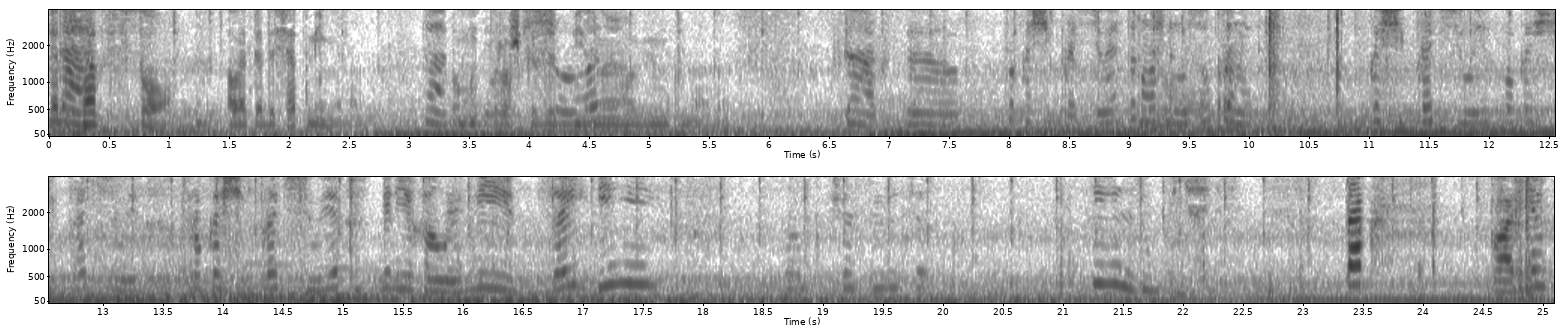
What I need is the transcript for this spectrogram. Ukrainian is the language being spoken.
50-100, але 50 мінімум. Так, Бо ми їдемо. трошки Що ми? запізно його вімкнули. Так, е, показчик працює. Тут можна не зупинити. Показчик працює, показчик працює, показчик працює. Від'їхали від цей і. Ламка зараз дивиться. І зупиняємося. Так, паркінг,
